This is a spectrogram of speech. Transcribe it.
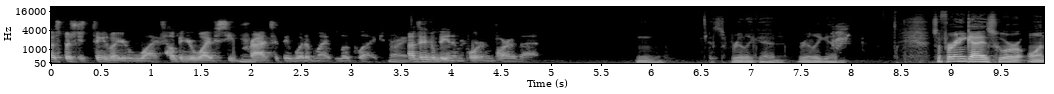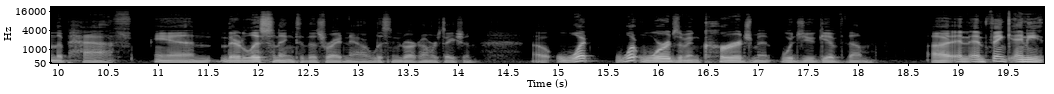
especially thinking about your wife, helping your wife see mm. practically what it might look like, right. I think will be an important part of that. Mm. It's really good, really good. So for any guys who are on the path and they're listening to this right now, listening to our conversation, uh, what what words of encouragement would you give them? Uh, and and think any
